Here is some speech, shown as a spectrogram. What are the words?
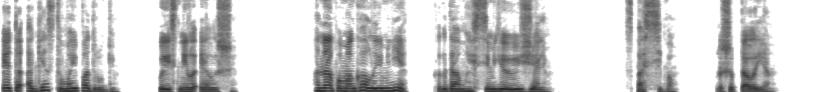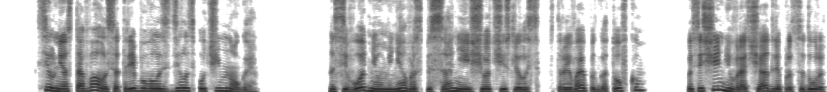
«Это агентство моей подруги», — пояснила Элыши. Она помогала и мне, когда мы с семьей уезжали. «Спасибо», — прошептала я. Сил не оставалось, а требовалось сделать очень многое. На сегодня у меня в расписании еще числилась строевая подготовка, посещение врача для процедуры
